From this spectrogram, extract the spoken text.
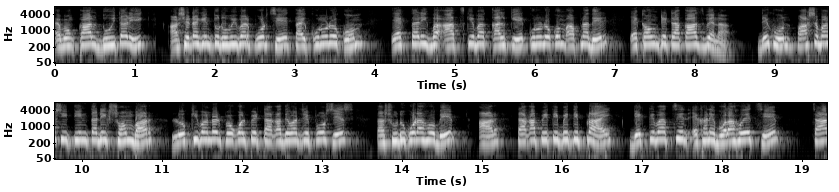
এবং কাল দুই তারিখ, আর সেটা কিন্তু রবিবার পড়ছে। তাই কোনো রকম এক তারিখ বা আজকে বা কালকে কোনো রকম আপনাদের অ্যাকাউন্টে টাকা আসবে না। দেখুন, পাশাপাশি তিন তারিখ সোমবার লক্ষ্মী ভাণ্ডার প্রকল্পের টাকা দেওয়ার যে প্রসেস তা শুরু করা হবে। আর টাকা পেতে পেতে প্রায় দেখতে পাচ্ছেন, এখানে বলা হয়েছে, চার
